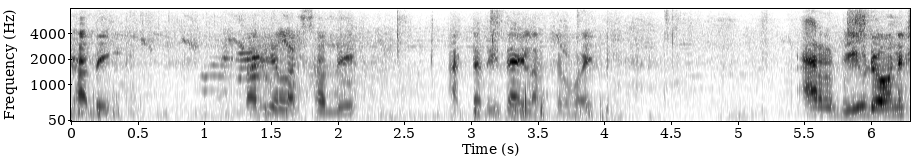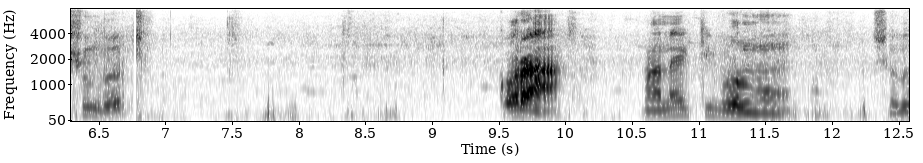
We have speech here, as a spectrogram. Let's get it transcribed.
একটু, বাড়িওয়ালার ছাদে। আড্ডা দিতে আইলাম সবাই। আর ভিউটা অনেক সুন্দর। করা মানে কি বলব? শুধু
